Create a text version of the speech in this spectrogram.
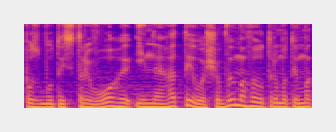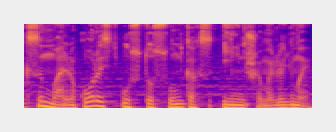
позбутись тривоги і негативу, щоб ви могли отримати максимальну користь у стосунках з іншими людьми.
